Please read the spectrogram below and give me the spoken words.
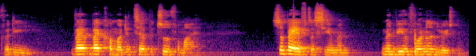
fordi hvad, hvad kommer det til at betyde for mig? Så bagefter siger man, men vi har fundet en løsning.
